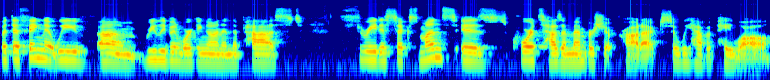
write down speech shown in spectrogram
But the thing that we've um, really been working on in the past three to six months is Quartz has a membership product, so we have a paywall,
